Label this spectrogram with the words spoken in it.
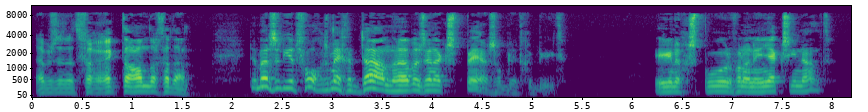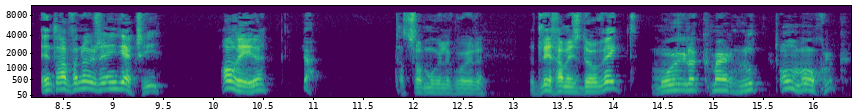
hebben ze het verrekte handen gedaan. De mensen die het volgens mij gedaan hebben, zijn experts op dit gebied. Enig spoor van een injectienaald? Intraveneuze injectie? Alweer? Ja. Dat zal moeilijk worden. Het lichaam is doorweekt. Moeilijk, maar niet onmogelijk.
